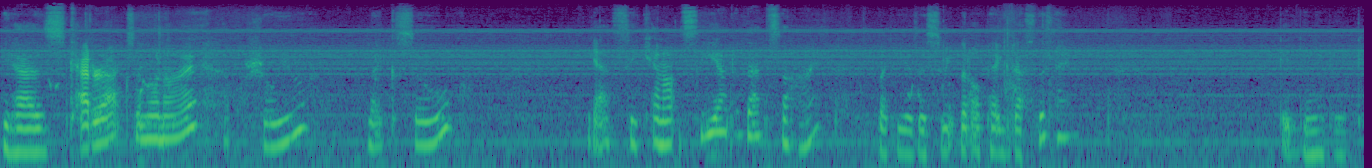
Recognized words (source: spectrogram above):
He has cataracts in one eye. I'll show you, like so. Yes, he cannot see out of that side, but he is a sweet little pig just the same. Good guinea pig.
